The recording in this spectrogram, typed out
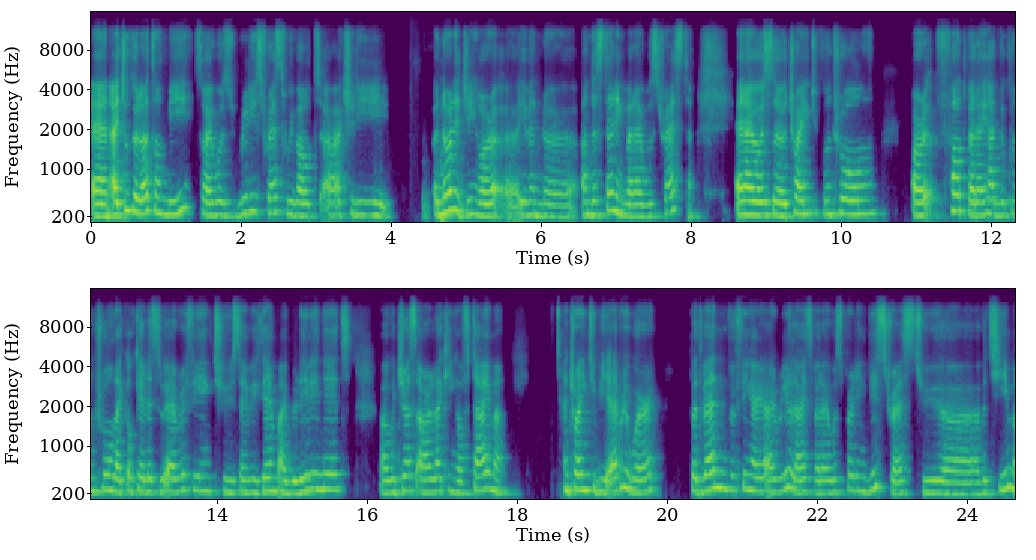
And I took a lot on me. So I was really stressed without uh, actually acknowledging or uh, even uh, understanding that I was stressed. And I was uh, trying to control or thought that I had the control, like, okay, let's do everything to save the game. I believe in it. Uh, we just are lacking of time and trying to be everywhere. But then the thing I, I realized that I was spreading this stress to uh, the team,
